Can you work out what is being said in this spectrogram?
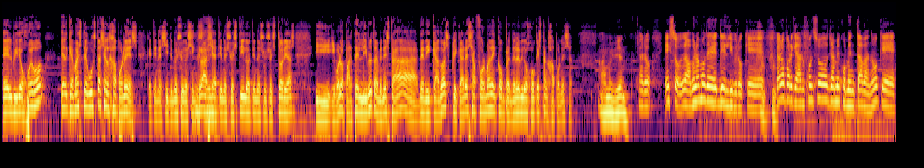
el videojuego el que más te gusta es el japonés, que tiene sí, tiene su idiosincrasia, tiene su estilo, tiene sus historias, y, y, bueno, parte del libro también está dedicado a explicar esa forma de comprender el videojuego que es tan japonesa. Ah, muy bien. Claro, eso, hablamos de, del libro, que, claro, porque Alfonso ya me comentaba, ¿no? Que,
